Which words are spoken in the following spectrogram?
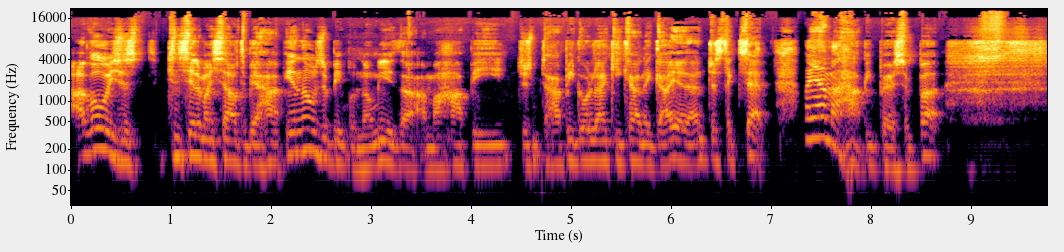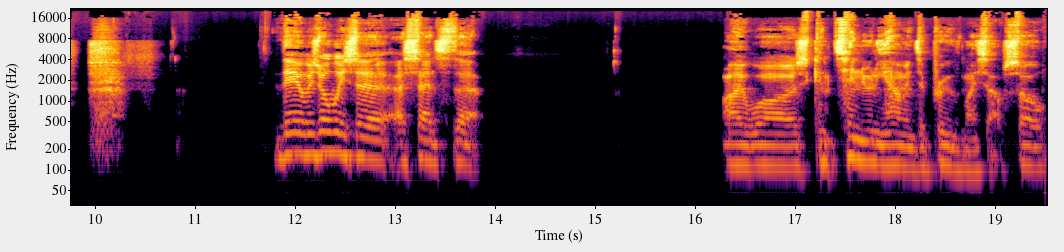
I've always just considered myself to be happy, and those are people who know me that I'm a happy, just happy-go-lucky kind of guy, and, and just accept I am a happy person, but. There was always a, a sense that I was continually having to prove myself. So,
